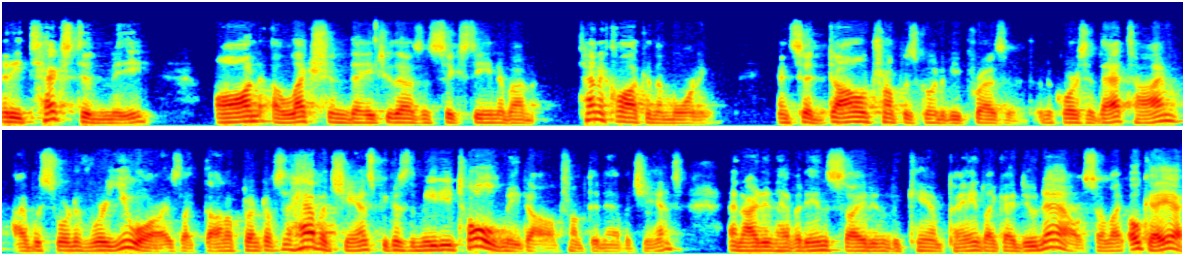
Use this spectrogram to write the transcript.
and he texted me on election day 2016 about 10 o'clock in the morning and said Donald Trump is going to be president. And of course, at that time, I was sort of where you are. I was like, Donald Trump doesn't have a chance because the media told me Donald Trump didn't have a chance. And I didn't have an insight into the campaign like I do now. So I'm like, okay, yeah,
